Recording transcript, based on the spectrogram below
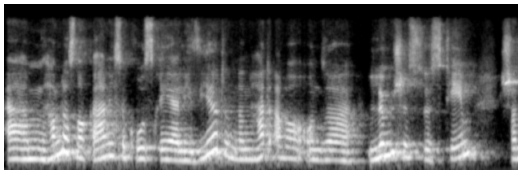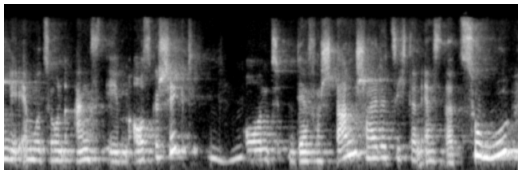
ähm, haben das noch gar nicht so groß realisiert und dann hat aber unser limbisches System schon die Emotion Angst eben ausgeschickt mhm. und der Verstand schaltet sich dann erst dazu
